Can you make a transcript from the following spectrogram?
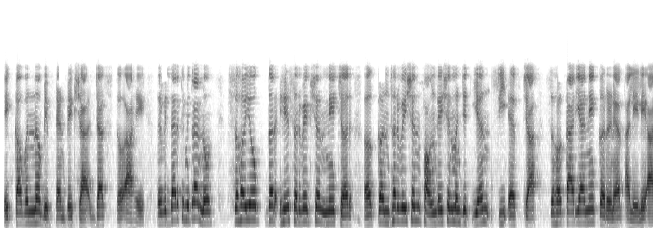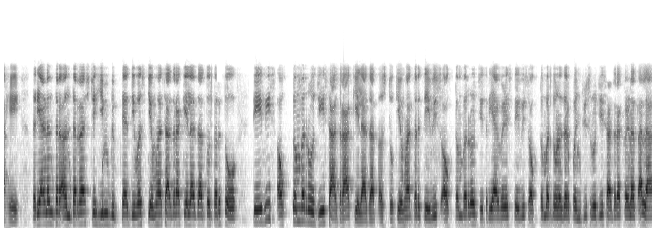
एकावन्न बिबट्यांपेक्षा जास्त आहे. तर विद्यार्थी मित्रांनो सहयोग तर हे सर्वेक्षण नेचर कन्झर्वेशन फाउंडेशन म्हणजे एन सी एफच्या सहकार्याने करण्यात आलेले आहे. तर यानंतर आंतरराष्ट्रीय हिम बिबट्या दिवस केव्हा साजरा केला जातो तर तो तेवीस ऑक्टोबर रोजी साजरा केला जात असतो. केव्हा तर तेवीस ऑक्टोबर रोजी तर यावेळेस तेवीस ऑक्टोबर दोन हजार पंचवीस रोजी साजरा करण्यात आला.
